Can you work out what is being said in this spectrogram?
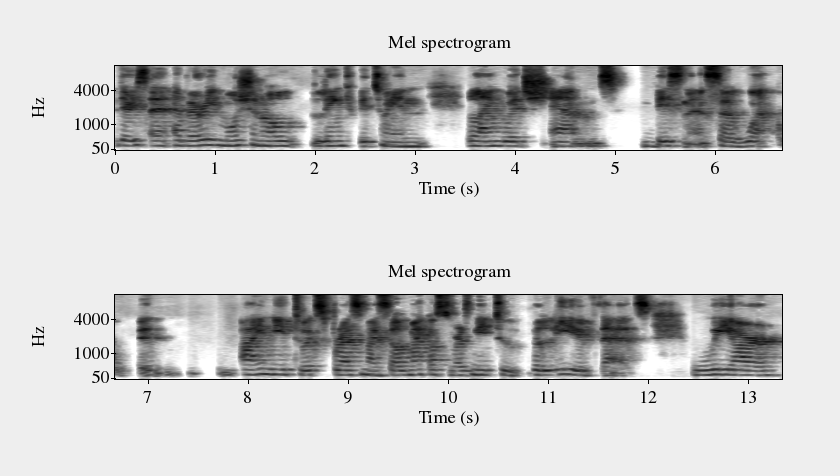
there is a, a very emotional link between language and business. So what i need to express myself my customers need to believe that we are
